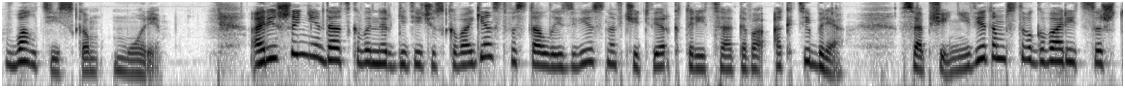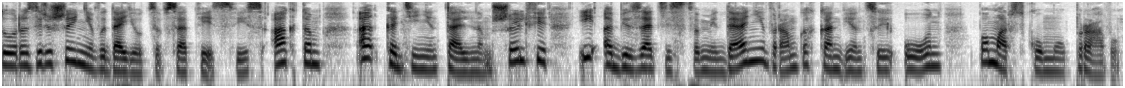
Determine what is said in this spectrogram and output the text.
в Балтийском море. О решении датского энергетического агентства стало известно в четверг 30 октября. В сообщении ведомства говорится, что разрешение выдается в соответствии с актом о континентальном шельфе и обязательствами Дании в рамках Конвенции ООН по морскому праву.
